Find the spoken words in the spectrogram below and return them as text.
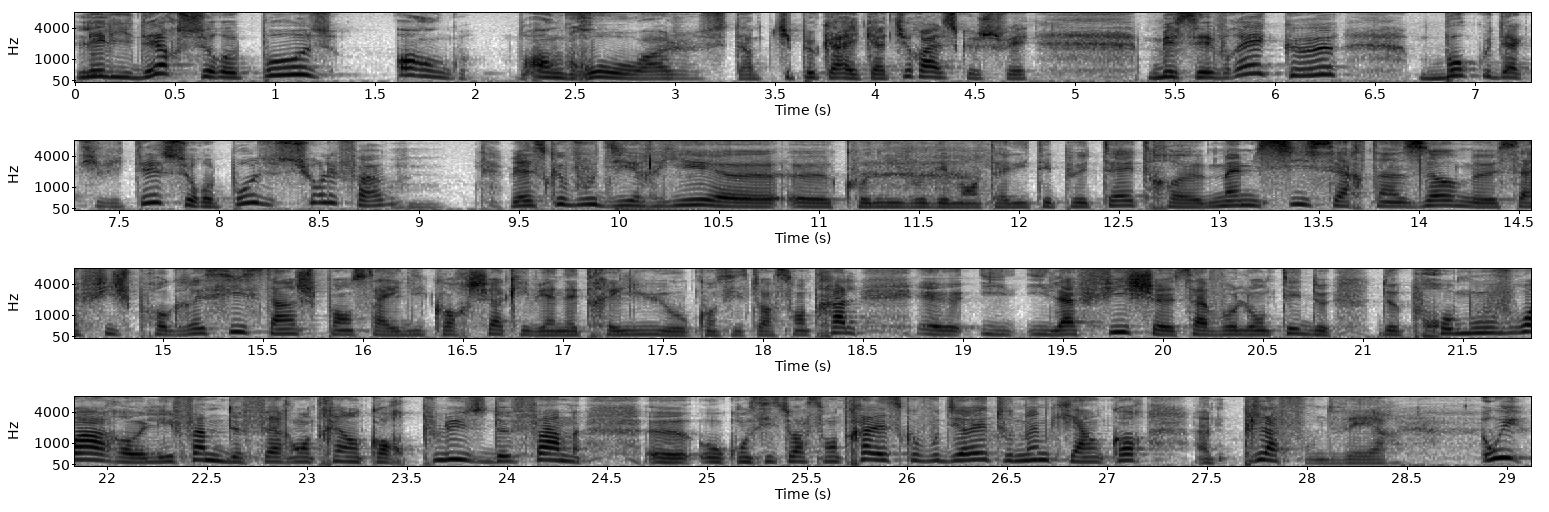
les leaders se reposent en En gros, hein, c'est un petit peu caricatural ce que je fais. Mais c'est vrai que beaucoup d'activités se reposent sur les femmes. Mmh. Mais est-ce que vous diriez euh, euh, qu'au niveau des mentalités, peut-être, euh, même si certains hommes s'affichent progressistes, hein, je pense à Elie Korcha qui vient d'être élu au consistoire central, il, affiche sa volonté de, de, promouvoir les femmes, de faire entrer encore plus de femmes au consistoire central. Est-ce que vous diriez tout de même qu'il y a encore un plafond de verre? Oui,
